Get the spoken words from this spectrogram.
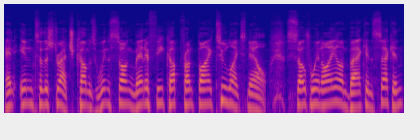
and into the stretch comes Windsong Song Magnifique up front by two lengths now. Southwind Ion back in second.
